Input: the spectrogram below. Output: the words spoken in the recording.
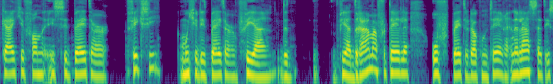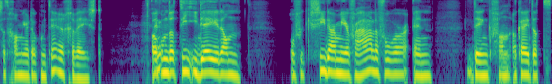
kijk je van is dit beter fictie? Moet je dit beter via de via drama vertellen of beter documentaire. En de laatste tijd is dat gewoon meer documentaire geweest. Ook omdat die ideeën dan, of ik zie daar meer verhalen voor en denk van oké, dat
